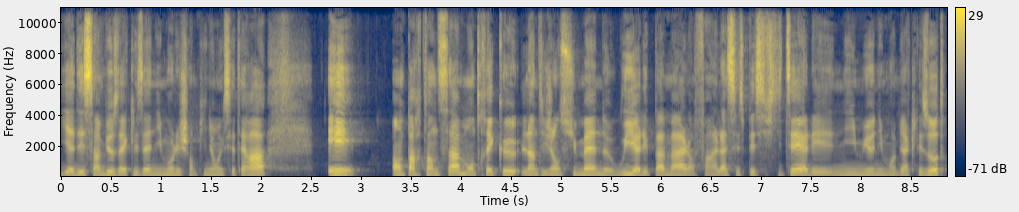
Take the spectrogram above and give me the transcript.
il y a des symbioses avec les animaux, les champignons, etc. Et en partant de ça, montrer que l'intelligence humaine, oui, elle est pas mal, enfin, elle a ses spécificités, elle est ni mieux ni moins bien que les autres.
